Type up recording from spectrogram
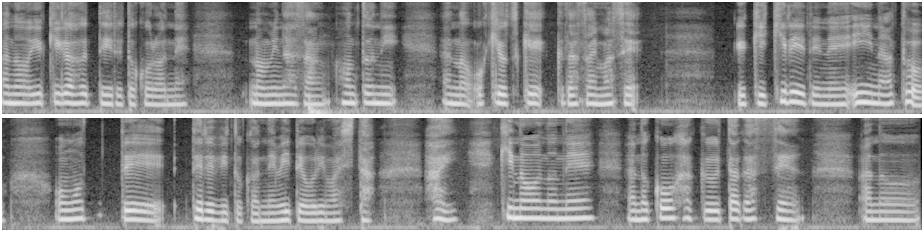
あの、雪が降っているところね、の皆さん、本当に、あの、お気をつけくださいませ。雪綺麗でね、いいなと思って、テレビとかね、見ておりました。はい。昨日のね、あの、紅白歌合戦、あの、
